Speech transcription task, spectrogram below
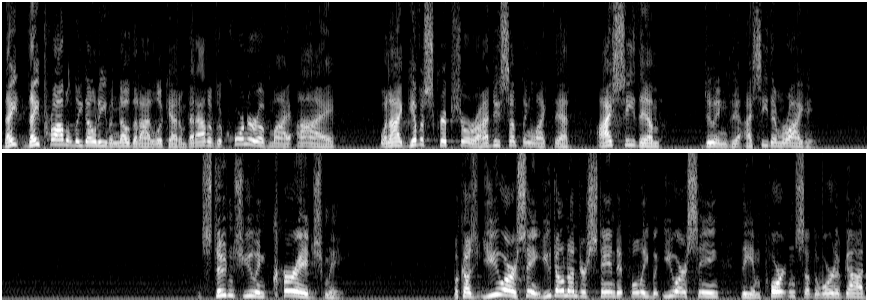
They, they probably don't even know that I look at them, but out of the corner of my eye, when I give a scripture or I do something like that, I see them doing the, I see them writing. And students, you encourage me because you are seeing, you don't understand it fully, but you are seeing the importance of the Word of God.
